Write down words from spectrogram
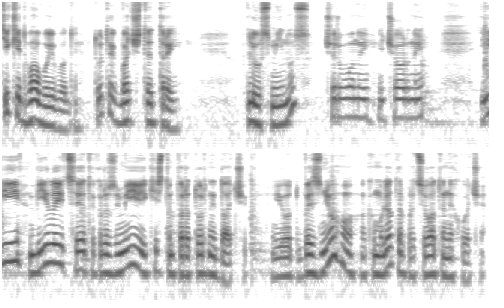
тільки два виводи. Тут, як бачите, три. Плюс-мінус червоний і чорний. І білий це, я так розумію, якийсь температурний датчик. І от без нього акумулятор працювати не хоче.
